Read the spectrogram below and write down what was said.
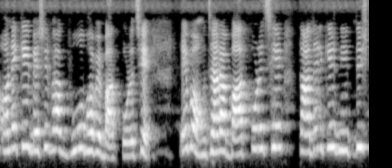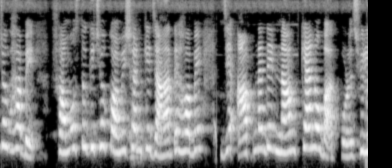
অনেকেই বেশিরভাগ ভুয়োভাবে বাদ পড়েছে। এবং যারা বাদ পড়েছে, তাদেরকে নির্দিষ্টভাবে সমস্ত কিছু কমিশনকে জানাতে হবে যে আপনাদের নাম কেন বাদ পড়েছিল।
